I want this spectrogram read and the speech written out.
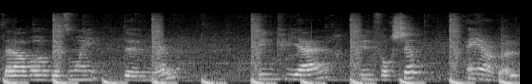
Vous allez avoir besoin de miel, une cuillère, une fourchette et un bol.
